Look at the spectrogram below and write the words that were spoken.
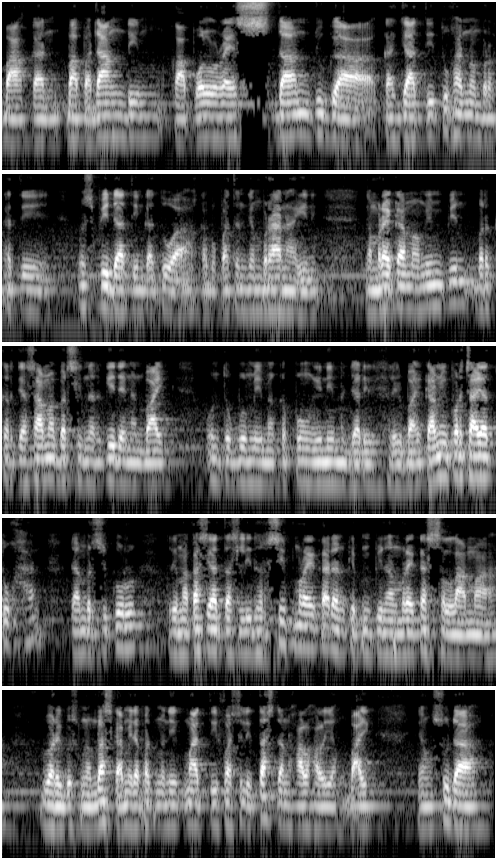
bahkan Bapak Dangdim, Kapolres dan juga Kajati Tuhan memberkati Muspida tingkat tua Kabupaten Jemberana ini. Yang mereka memimpin bekerja sama bersinergi dengan baik untuk bumi Mekepung ini menjadi lebih baik. Kami percaya Tuhan dan bersyukur. Terima kasih atas leadership mereka dan kepemimpinan mereka selama 2019 kami dapat menikmati fasilitas dan hal-hal yang baik yang sudah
